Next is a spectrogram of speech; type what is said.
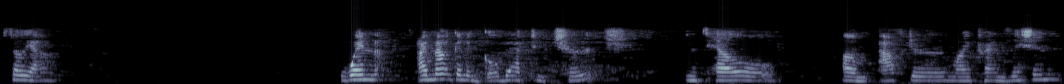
so yeah. When I'm not going to go back to church until um, after my transition,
